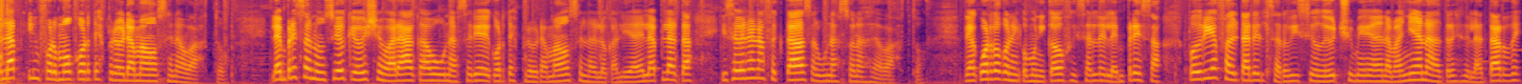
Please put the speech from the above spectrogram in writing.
Edelap informó cortes programados en Abasto. La empresa anunció que hoy llevará a cabo una serie de cortes programados en la localidad de La Plata y se verán afectadas algunas zonas de abasto. De acuerdo con el comunicado oficial de la empresa, podría faltar el servicio de 8 y media de la mañana a 3 de la tarde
